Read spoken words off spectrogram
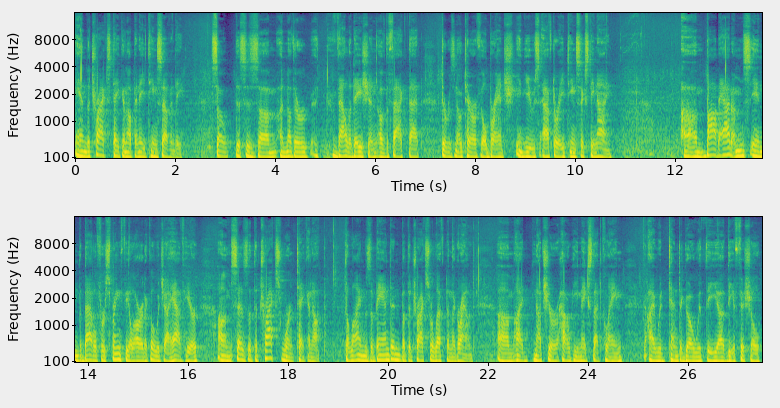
and the tracks taken up in 1870. So this is um, another validation of the fact that there was no Tariffville branch in use after 1869. Um, Bob Adams, in the Battle for Springfield article, which I have here, um, says that the tracks weren't taken up. The line was abandoned, but the tracks were left in the ground. Um, I'm not sure how he makes that claim. I would tend to go with the, uh, the official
